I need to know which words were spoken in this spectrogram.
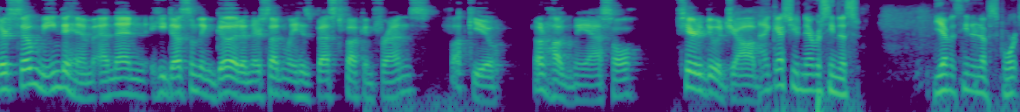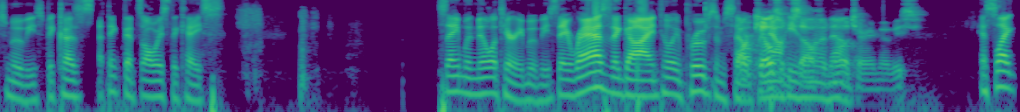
They're so mean to him, and then he does something good, and they're suddenly his best fucking friends. Fuck you! Don't hug me, asshole. It's here to do a job. I guess you've never seen this. You haven't seen enough sports movies because I think that's always the case. Same with military movies. They razz the guy until he proves himself, or and kills now he's himself one in of them. military movies. It's like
